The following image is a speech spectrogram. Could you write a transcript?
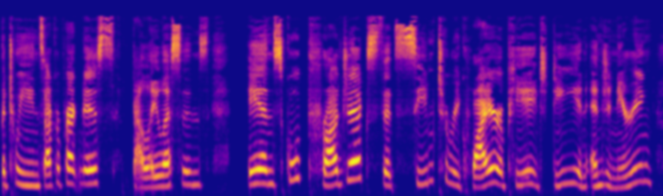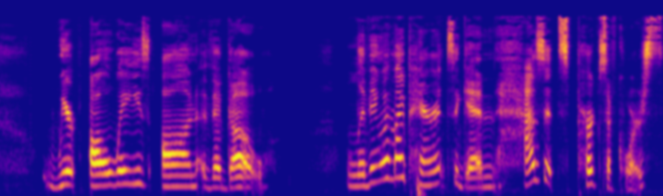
between soccer practice, ballet lessons, and school projects that seem to require a PhD in engineering, we're always on the go. Living with my parents again has its perks, of course,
